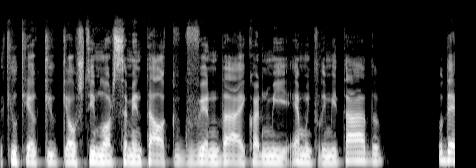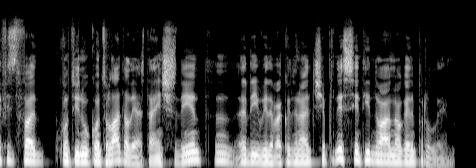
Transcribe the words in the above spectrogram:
aquilo que, é, aquilo que é o estímulo orçamental que o governo dá à economia é muito limitado, o déficit vai, continua controlado, aliás, está em excedente, a dívida vai continuar a descer, nesse sentido não há, não há grande problema.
